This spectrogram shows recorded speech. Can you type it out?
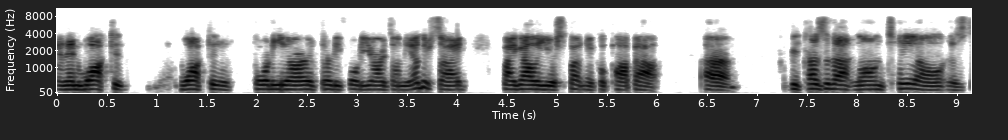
and then walk to walk to 40 yard, 30, 40 yards on the other side. By golly, your Sputnik will pop out. Um, because of that long tail is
